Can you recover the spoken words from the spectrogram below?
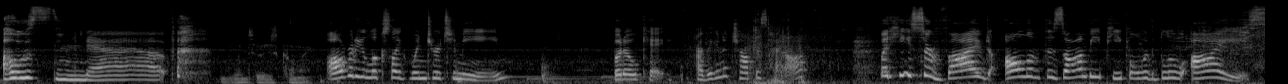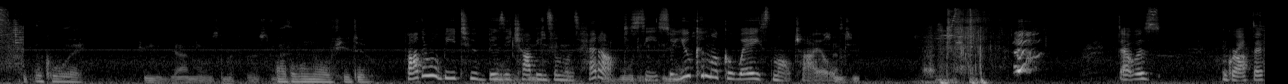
Oh snap. Winter is coming. Already looks like winter to me. But okay. Are they gonna chop his head off? But he survived all of the zombie people with blue eyes. Look away. King of the Andals in the first Father will know if you do. Father will be too busy chopping someone's head off to see, so you can look away, small child. That was graphic.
